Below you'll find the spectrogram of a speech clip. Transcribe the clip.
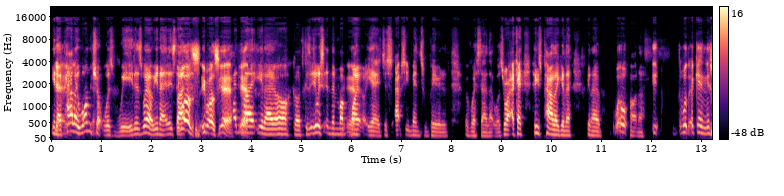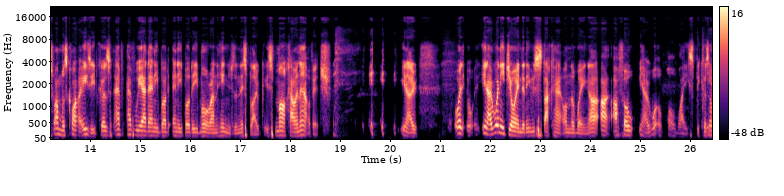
You know, Yeah, yeah, Paolo Wanchope was weird as well. You know, and it's He like was, he was, yeah, and yeah. like you know, oh god, because it's always in the my, Yeah. my yeah, just absolutely mental period of, of West Ham that was. Right, okay, who's Paolo gonna gonna Well, partner? Well, again, this one was quite easy because have, have we had anybody anybody more unhinged than this bloke? It's Marko Arnautovic. you know, when you know when he joined and he was stuck out on the wing, I, I, I thought, you know, what, a- what a waste because Yeah.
